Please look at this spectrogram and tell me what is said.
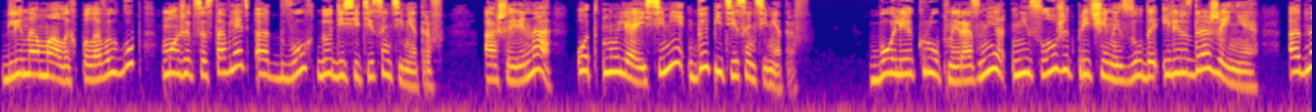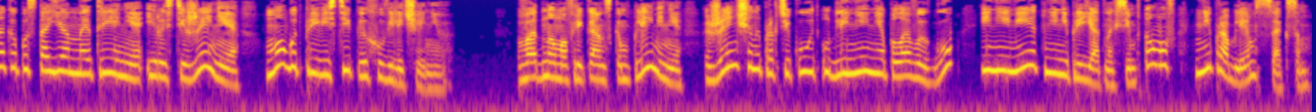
длина малых половых губ может составлять от 2 до 10 сантиметров, а ширина от 0,7 до 5 сантиметров. Более крупный размер не служит причиной зуда или раздражения, однако постоянное трение и растяжение могут привести к их увеличению. В одном африканском племени женщины практикуют удлинение половых губ и не имеют ни неприятных симптомов, ни проблем с сексом.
